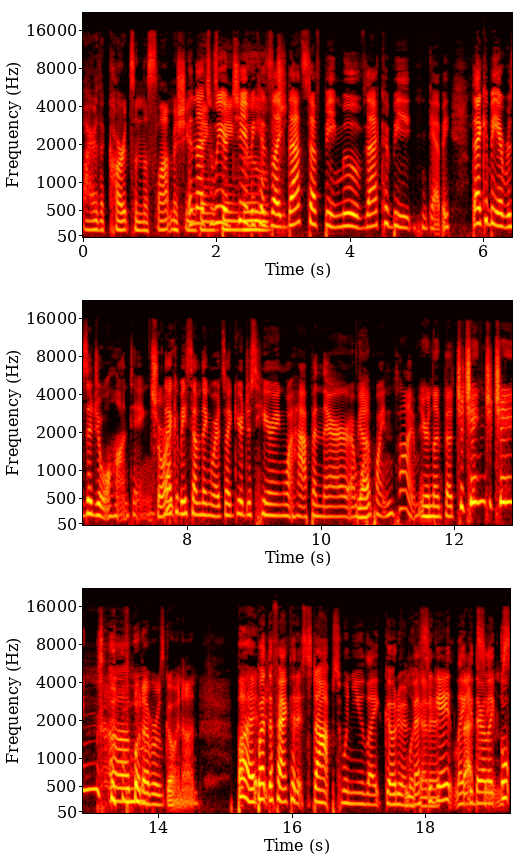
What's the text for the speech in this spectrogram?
why are the carts and the slot machine and that's weird too because like that stuff being moved that could be gabby that could be a residual haunting Sure. that could be something where it's like you're just hearing what happened there at one point in time you're in like the cha-ching, cha-ching, Um, whatever was going on. But, but the fact that it stops when you like go to at it. investigate like they're like oh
